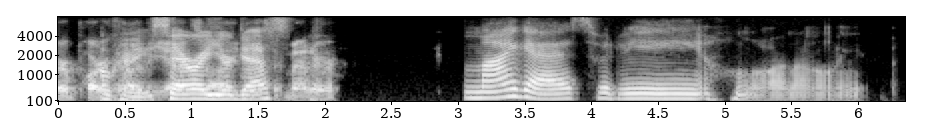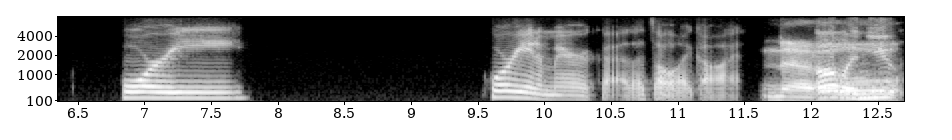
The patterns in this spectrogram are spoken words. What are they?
her partner. Okay, on the Sarah, your guess? doesn't matter. My guess would be oh, I don't know, Cory. Cory in America. That's all I got. No. Oh, and you-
